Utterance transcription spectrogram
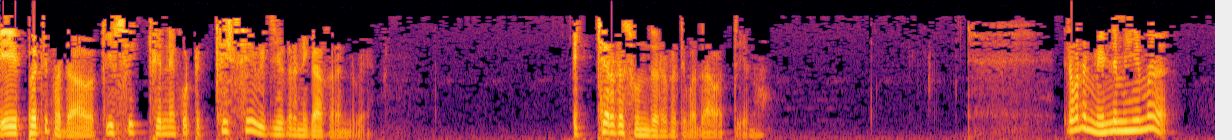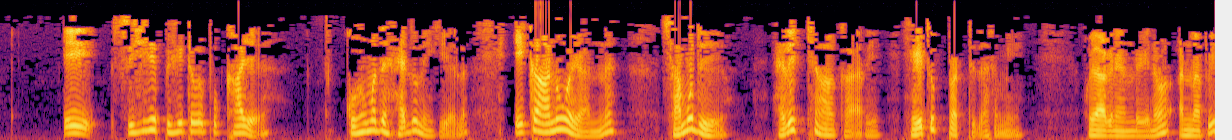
ඒ ප්‍රතිපදාව කිසි කෙනෙකුට කිසි විදියකට නිගා කරන්න බෑ. එච්චරට සුන්දර ප්‍රතිපදාවක් තියෙනවා. එතකොට මෙන්න මෙහෙම ඒ සිහිය පිහිටවපු කය කොහොමද හැදුනේ කියලා ඒක අනුව යන්න සමුදය හැදිච්ච ආකාරයේ හේතුප්‍රත්‍ය ධර්මයේ හොයාගෙන යන්න වෙනවා අන්න අපි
